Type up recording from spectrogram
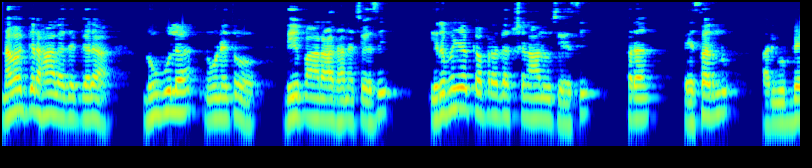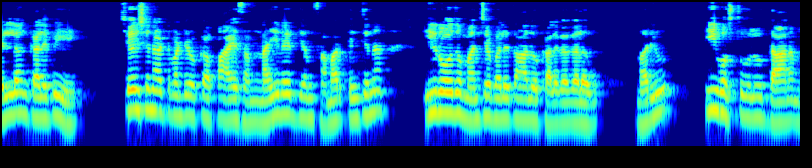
నవగ్రహాల దగ్గర నువ్వుల నూనెతో దీపారాధన చేసి ఇరవై ఒక్క ప్రదక్షిణాలు చేసి ప్ర పెసర్లు మరియు బెల్లం కలిపి చేసినటువంటి ఒక పాయసం నైవేద్యం సమర్పించిన ఈరోజు మంచి ఫలితాలు కలగగలవు. మరియు ఈ వస్తువులు దానం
